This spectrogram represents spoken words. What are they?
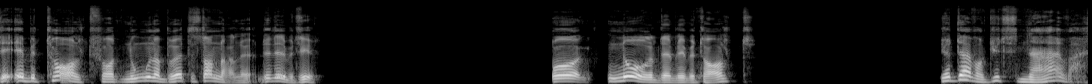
det er betalt for at noen har brøt standarden, det er det det betyr. Og når det blir betalt, ja, der var Guds nærvær.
